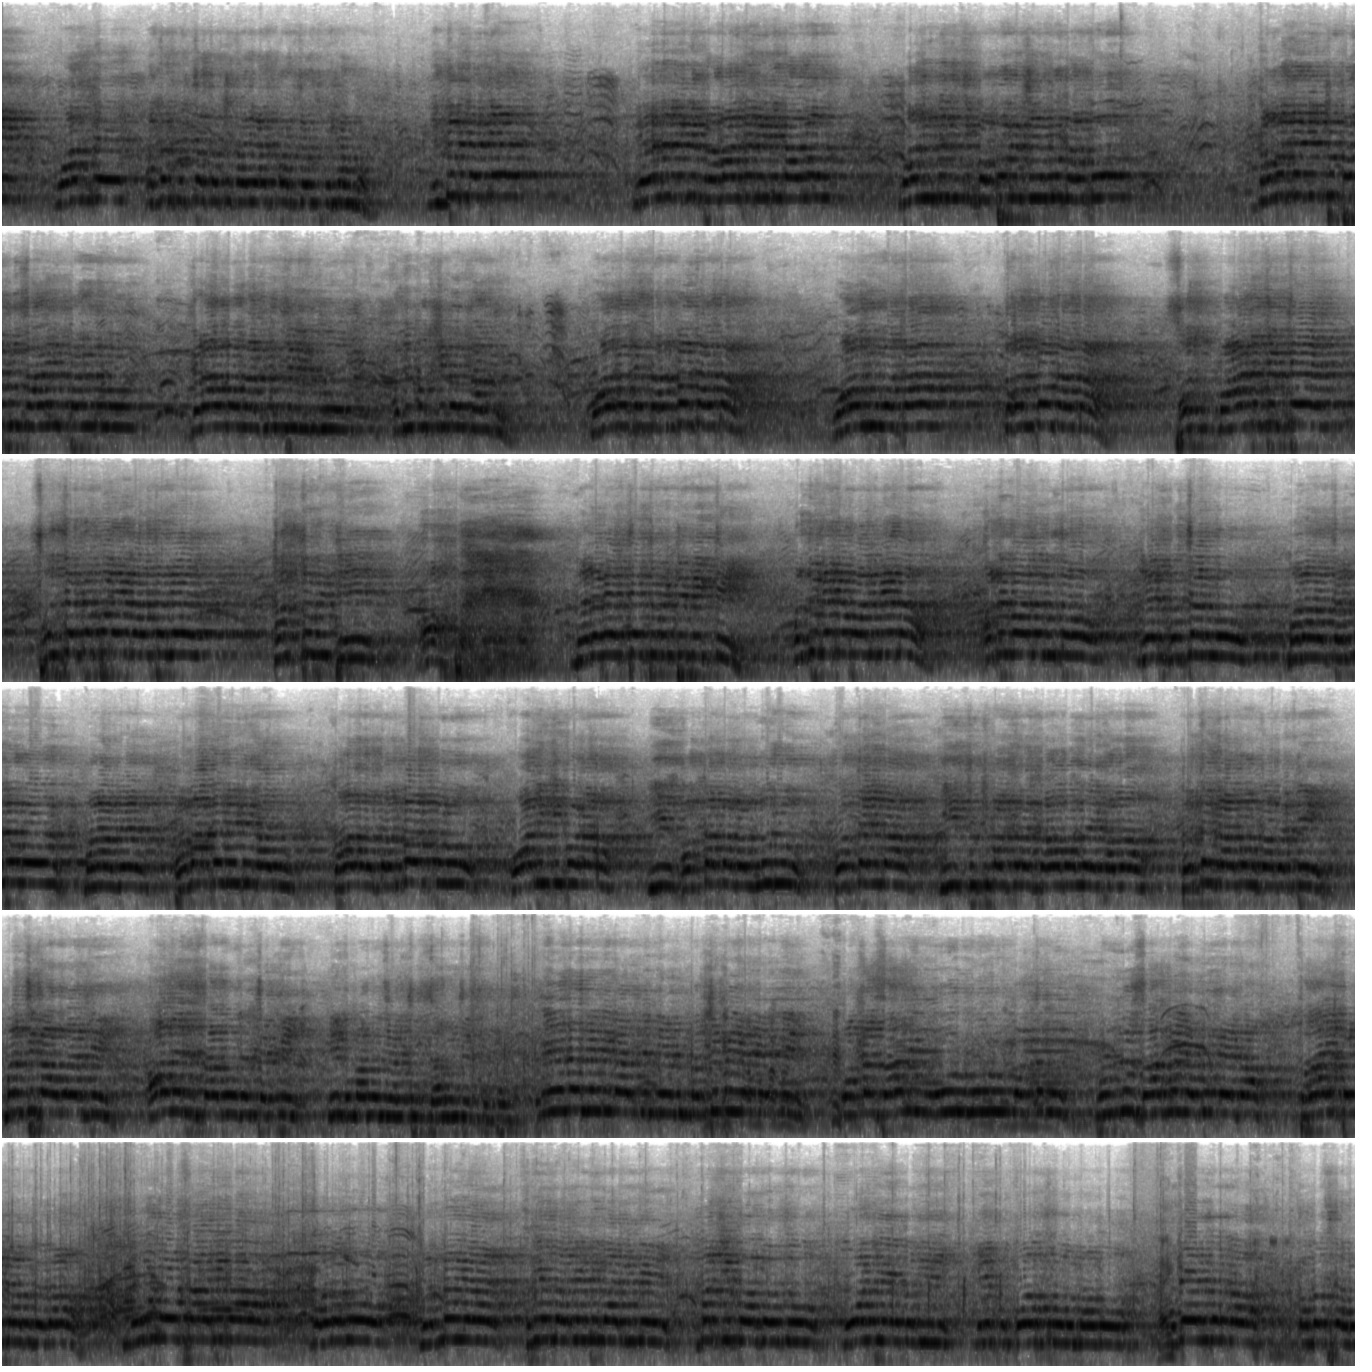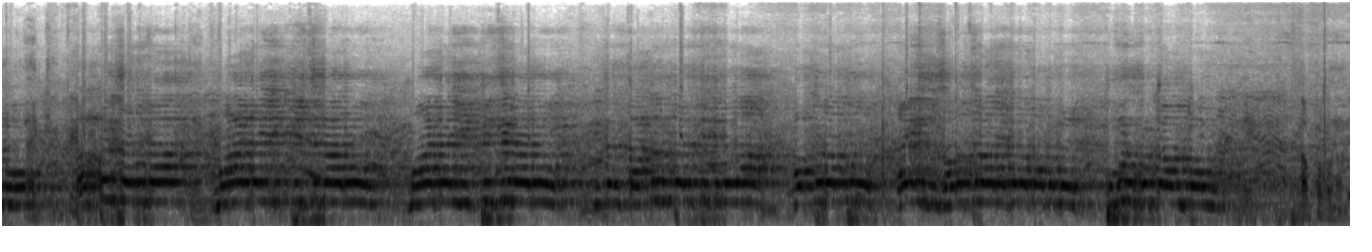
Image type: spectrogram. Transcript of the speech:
వాళ్ళే అక్కడికి వచ్చేటట్టుగా ఏర్పాటు చేసుకున్నాము ఎందుకంటే వేమిరెడ్డి ప్రభాకర్ రెడ్డి గారు వాళ్ళ గురించి గొప్ప విషయము నాకు గవర్నమెంట్ పనులు సహాయపడము గ్రామాల అభివృద్ధి చేయడము అది ముఖ్యమే కాదు. వారు ఒక ధర్మదాత వారు ఒక ధర్మదాత సొ- వారికి కూడా ఈ కొత్త మన ఊరు కొత్త ఈ చుట్టుపక్కల గ్రామాల్లో కల్లా పెద్ద గ్రామం కాబట్టి మంచిగా వారిని ఆదరిస్తాము అని చెప్పి మీకు మనం చేస్తూ సెలవు చేసుకుంటాం. శ్రీధర్ గారిని నేను మర్చిపోయేది ఒక్కసారి మర్చిపోకూడదు. ఓటు వేయమని మీకు కోరుతూ ఉన్నాను అదేవిధంగా నమస్కారము తప్పనిసరిగా మాట ఇప్పించినారు. మాట ఇప్పించినారు. ఇక్కడ తప్పని పరిస్థితి కదా. అప్పుడప్పుడు ఐదు సంవత్సరాల దగ్గర మమ్మల్ని ఉంటాము. తప్పకుండా.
